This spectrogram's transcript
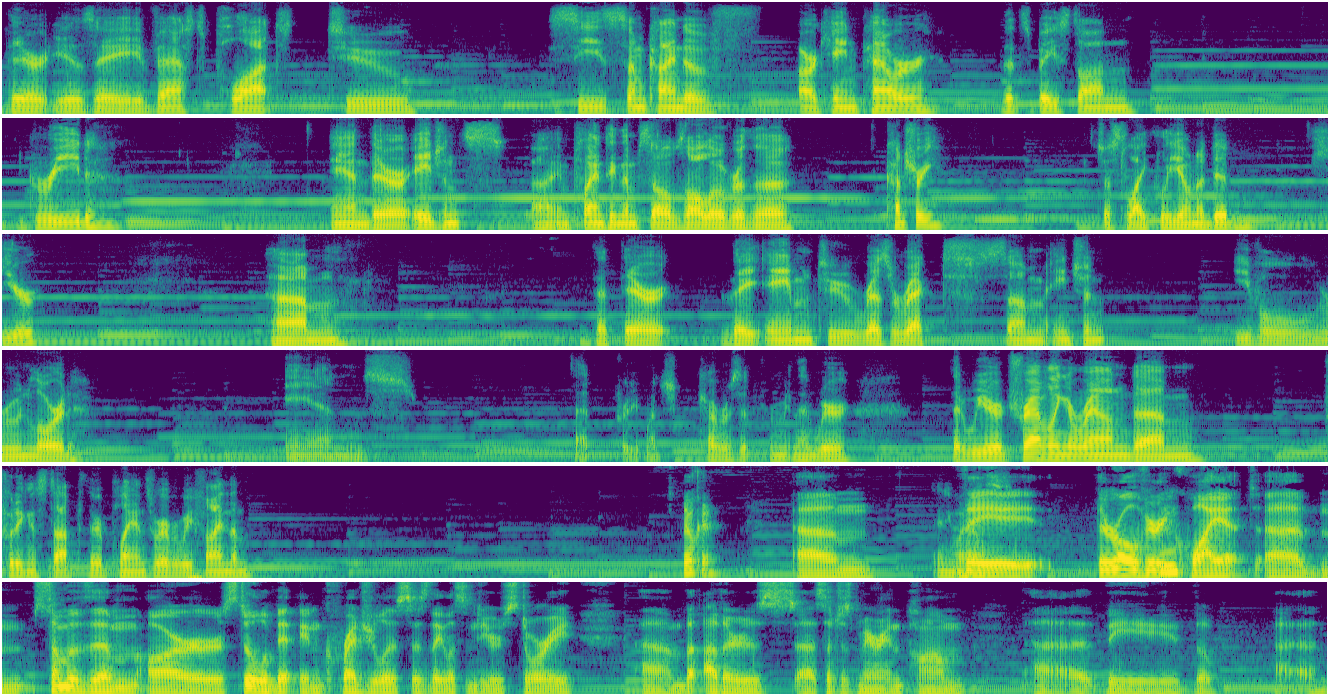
there is a vast plot to seize some kind of arcane power that's based on greed and there are agents uh, implanting themselves all over the country just like leona did here um, that they're they aim to resurrect some ancient evil rune lord and that pretty much covers it for me that we're that we are traveling around um, putting a stop to their plans wherever we find them Okay. Um, anyone else? They they're all very Hmm. quiet. Um, some of them are still a bit incredulous as they listen to your story, um, but others, uh, such as Marion Palm, uh, the the uh,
